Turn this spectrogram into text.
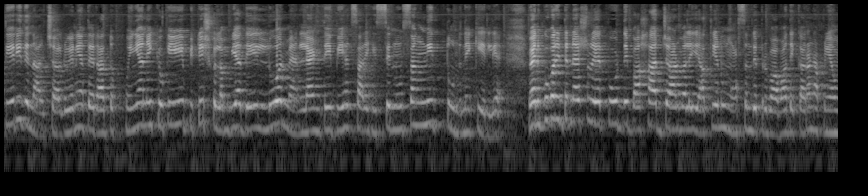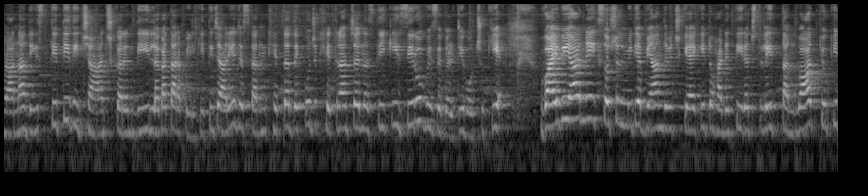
ਦੇਰੀ ਦੇ ਨਾਲ ਚੱਲ ਰਹੀਆਂ ਨੇ ਅਤੇ ਰੱਦ ਹੋਈਆਂ ਨੇ ਕਿਉਂਕਿ ਬ੍ਰਿਟਿਸ਼ ਕੋਲੰਬੀਆ ਦੇ ਲੋਅਰ ਮੈਨਲੈਂਡ ਦੇ ਬੇਹੱਦ ਸਾਰੇ ਹਿੱਸੇ ਨੂੰ ਸੰਘਣੀ ਧੁੰਦ ਨੇ ਘੇਰ ਲਿਆ ਵੈਨਕੂਵਰ ਇੰਟਰਨੈਸ਼ਨਲ 에ਅਰਪੋਰਟ ਦੇ ਬਾਹਰ ਜਾਣ ਵਾਲੇ ਯਾਤਰੀਆਂ ਨੂੰ ਮੌਸਮ ਦੇ ਪ੍ਰਭਾਵਾਂ ਦੇ ਕਾਰਨ ਆਪਣੀਆਂ ਉਡਾਨਾਂ ਦੀ ਸਥਿਤੀ ਦੀ ਜਾਂਚ ਕਰਨ ਦੀ ਲਗਾਤਾਰ ਅਪੀਲ ਕੀਤੀ ਜਾ ਰਹੀ ਹੈ, ਜਿਸ ਕਾਰਨ ਖੇਤਰ ਦੇ ਕੁਝ ਖੇਤਰਾਂ 'ਚ ਨਜ਼ਦੀਕੀ ਜ਼ੀਰੋ ਵਿਜ਼ਿਬਿਲਟੀ ਹੋ ਚੁੱਕੀ ਹੈ। YVR ਨੇ ਇੱਕ ਸੋਸ਼ਲ ਮੀਡੀਆ ਬਿਆਨ ਦੇ ਵਿੱਚ ਕਿਹਾ ਕਿ ਤੁਹਾਡੇ ਧੀਰਜ ਦੇ ਲਈ ਧੰਨਵਾਦ, ਕਿਉਂਕਿ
